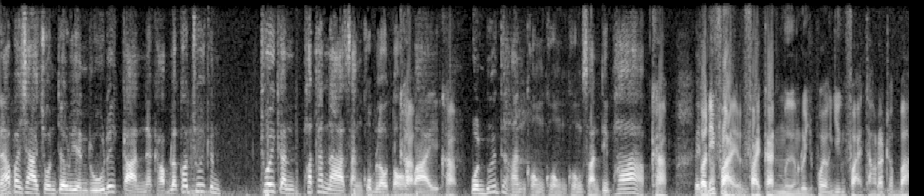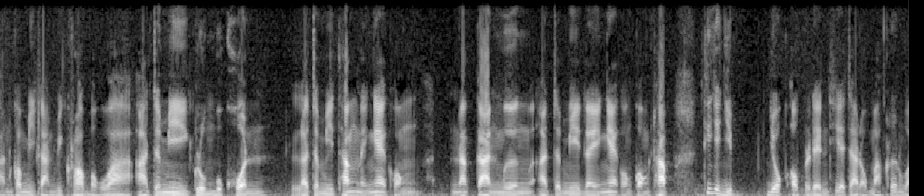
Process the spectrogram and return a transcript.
นะประชาชนจะเรียนรู้ด้วยกันนะครับ แล้วก็ช่วยกันช่วยกันพัฒนาสังคมเราต่อครับไป ครับ บนพื้นฐานของของของสันติภาพ ครับเป็นตอนนี้ฝ่ายแบบนั้นฝ่ายการเมืองโดยเฉพาะอย่างยิ่งฝ่ายทางรัฐบาลก็มีการวิเคราะห์บอกว่าอาจจะมีกลุ่มบุคคลแล้วจะมีทั้งในแง่ของนักการเมืองอาจจะมีในแง่ของกองทัพ ที่จะหยิบยกเอาประเด็นที่อาจารย์ออกมาเคลื่อนไหว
